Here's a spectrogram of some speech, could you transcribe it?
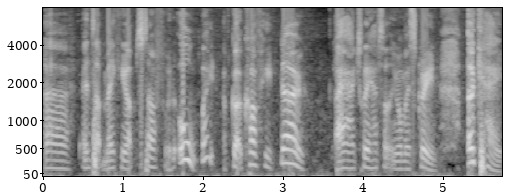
uh, ends up making up stuff and, oh, wait, I've got coffee. No, I actually have something on my screen. Okay,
